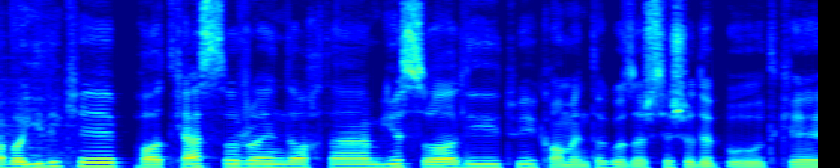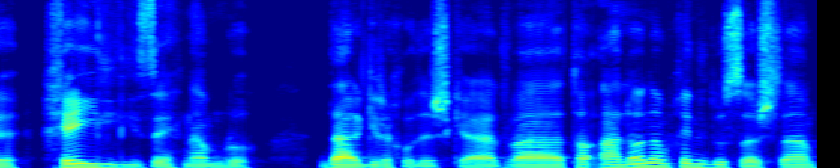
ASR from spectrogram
اوایلی که پادکست رو را انداختم یه سوالی توی کامنت ها گذاشته شده بود که خیلی ذهنم رو درگیر خودش کرد و تا الانم خیلی دوست داشتم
